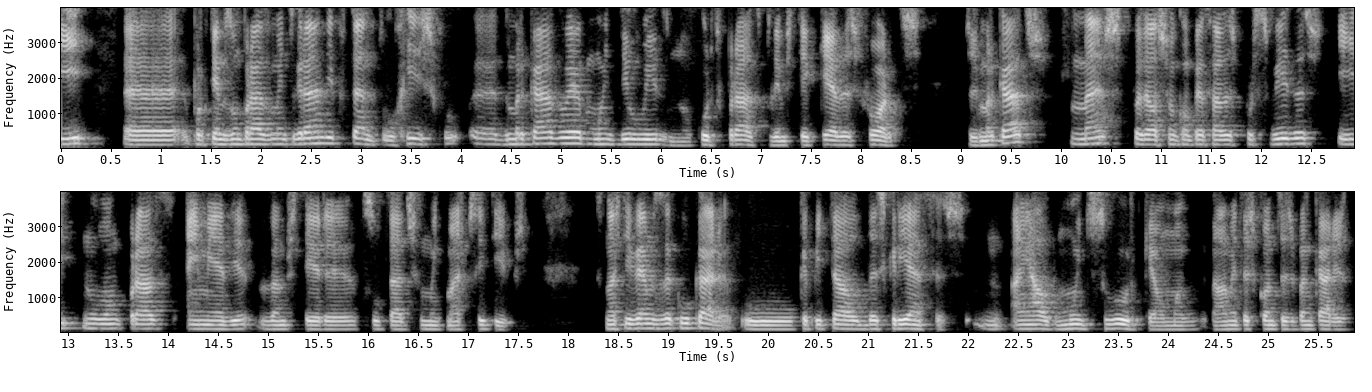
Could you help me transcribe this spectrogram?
e uh, porque temos um prazo muito grande e, portanto, o risco uh, de mercado é muito diluído. No curto prazo podemos ter quedas fortes dos mercados, mas depois elas são compensadas por subidas e no longo prazo, em média, vamos ter uh, resultados muito mais positivos. Se nós estivermos a colocar o capital das crianças em algo muito seguro, que é uma, normalmente as contas bancárias de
